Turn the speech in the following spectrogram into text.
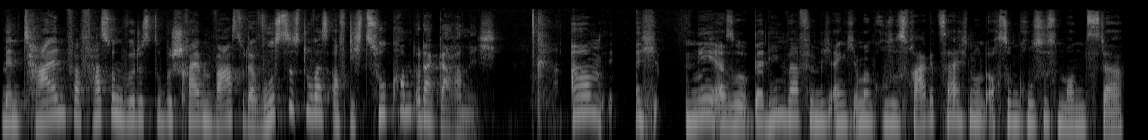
mentalen Verfassung würdest du beschreiben, warst du da? Wusstest du, was auf dich zukommt oder gar nicht? Ähm, ich Nee, also Berlin war für mich eigentlich immer ein großes Fragezeichen und auch so ein großes Monster.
